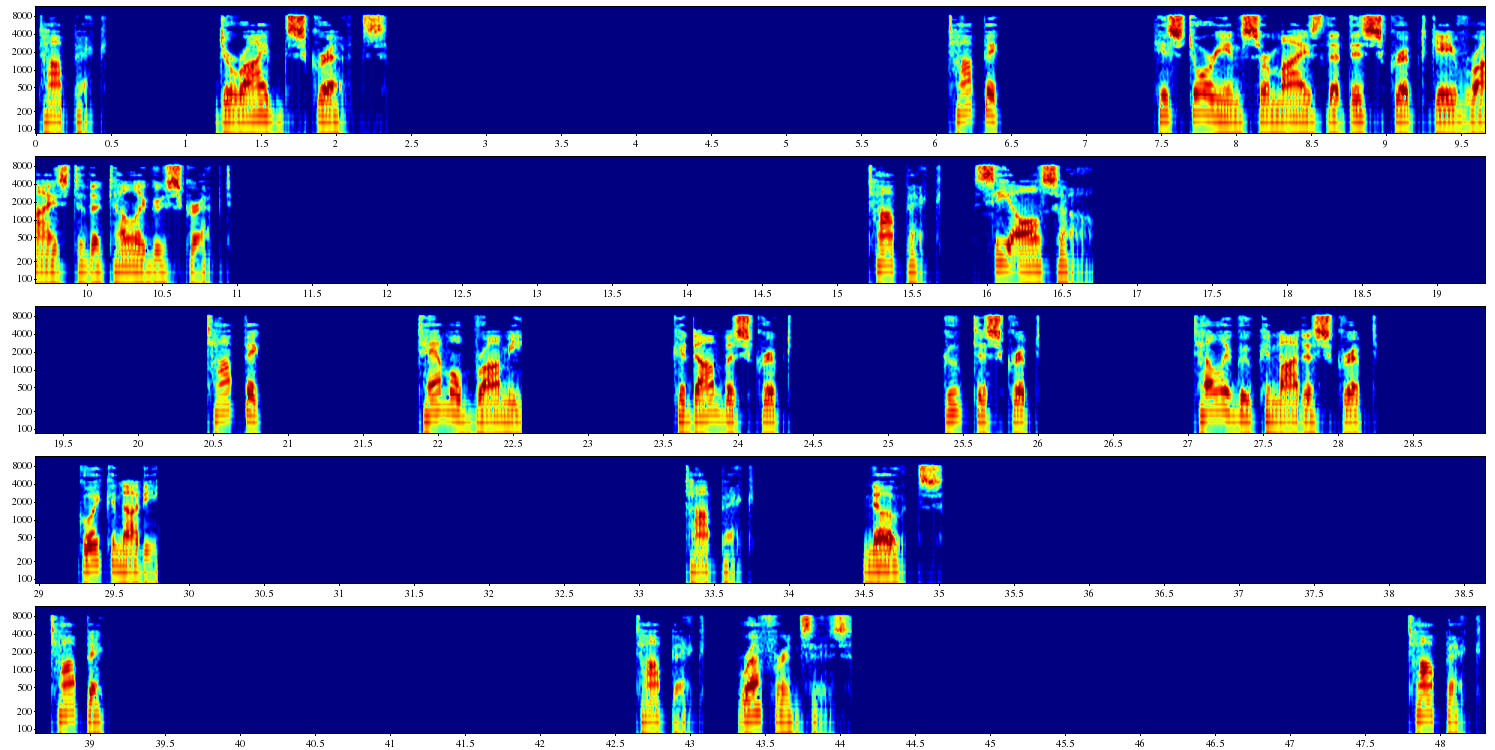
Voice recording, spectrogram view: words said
Topic: Derived scripts. Topic: Historians surmise that this script gave rise to the Telugu script. Topic. See also. Topic. Tamil Brahmi. Kadamba script. Gupta script. Telugu Kannada script. Goikanadi. Topic. Notes. Topic. Topic. References Topic:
